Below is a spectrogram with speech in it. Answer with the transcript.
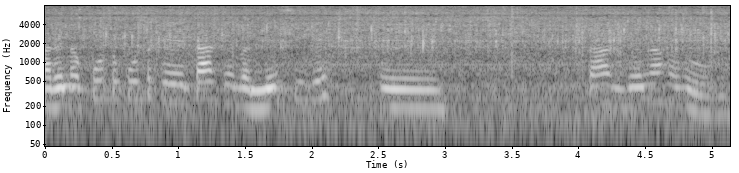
ਆਰੇ ਮੈਂ ਕੁੱਟ ਕੁੱਟ ਕੇ ਧਾਗੇ ਬੰਨੇ ਸੀਗੇ, ਤੇ ਧਾਗੇ ਨਾ ਹੋ ਗਏ।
